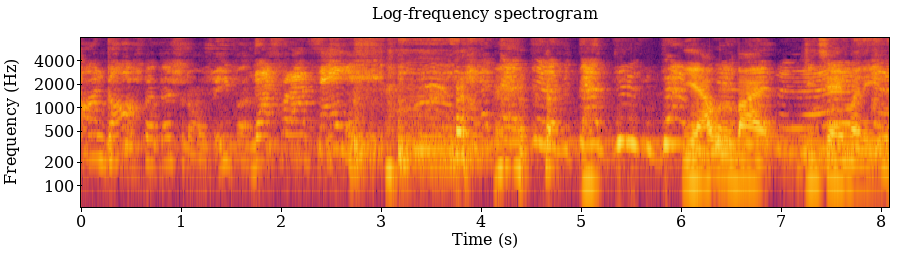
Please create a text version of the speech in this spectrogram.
On You golf. spent that shit on Viva. That's what I'm saying. Yeah, I wouldn't buy GTA money either.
